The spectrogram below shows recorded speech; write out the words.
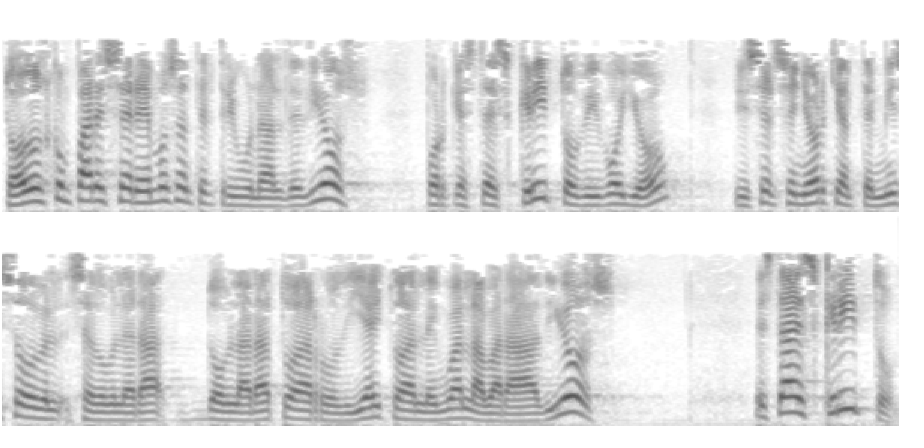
Todos compareceremos ante el tribunal de Dios, porque está escrito, vivo yo, dice el Señor, que ante mí se doblará, toda rodilla y toda lengua alabará a Dios. Está escrito,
